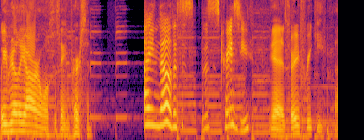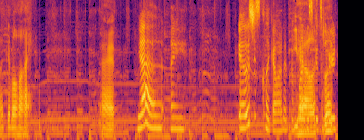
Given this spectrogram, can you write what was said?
We really are almost the same person. I know this is this is crazy. Yeah, it's very freaky. Not gonna lie. Alright. Yeah, I. Yeah, let's just click on it before Yeah, this gets weird.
